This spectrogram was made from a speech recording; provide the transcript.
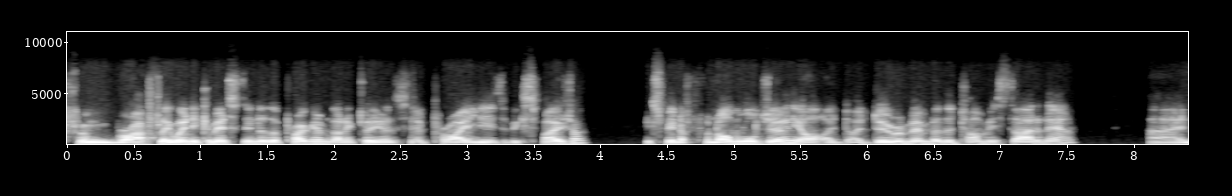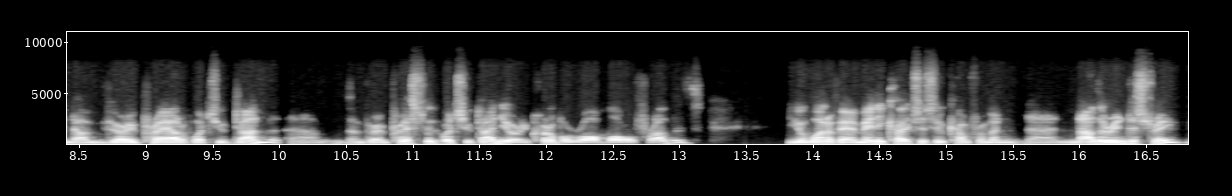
from roughly when you commenced into the program, not including as I said prior years of exposure. It's been a phenomenal journey. I, I do remember the time he started out and I'm very proud of what you've done. Um, I'm very impressed with what you've done. You're an incredible role model for others. You're one of our many coaches who come from an, another industry,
